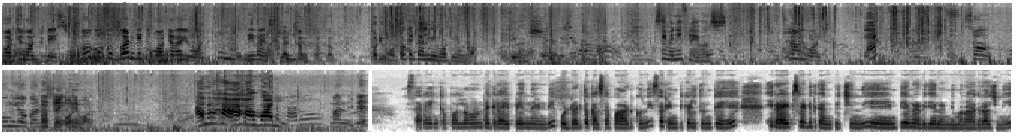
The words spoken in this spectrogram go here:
What do you want to taste? Go, go, go, go and get whatever you want. Come what you want Okay, tell me what you want. Divansh. See many flavors. Which one you want? That? So, whom you're gonna take only one one? Where- సరే ఇంకా పొలం దగ్గర అయిపోయిందండి బుడ్డడితో కాసేపు ఆడుకుని సరే ఇంటికి వెళ్తుంటే ఈ రైట్ సైడ్ ఇది కనిపించింది ఏంటి అని అడిగానండి మా నాగరాజుని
